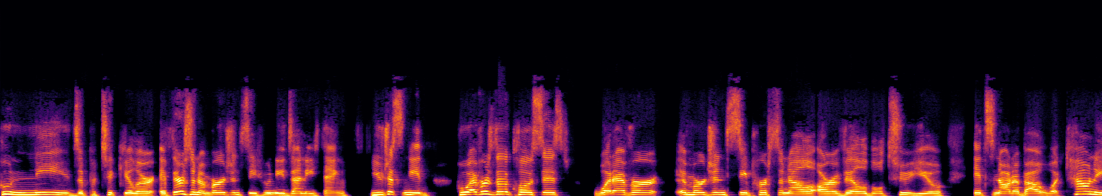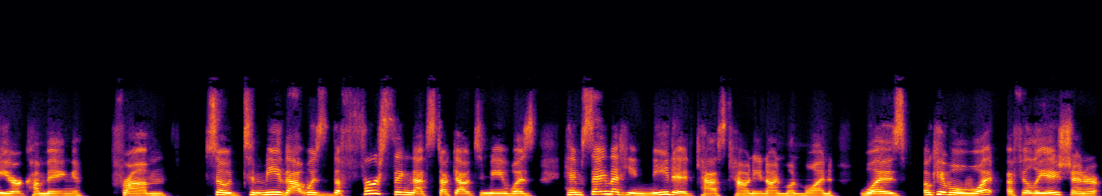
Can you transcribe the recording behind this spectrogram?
Who needs a particular, if there's an emergency, who needs anything? You just need whoever's the closest, whatever emergency personnel are available to you. It's not about what county you're coming from. So to me, that was the first thing that stuck out to me was him saying that he needed Cass County 911 was okay, well, what affiliation or,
